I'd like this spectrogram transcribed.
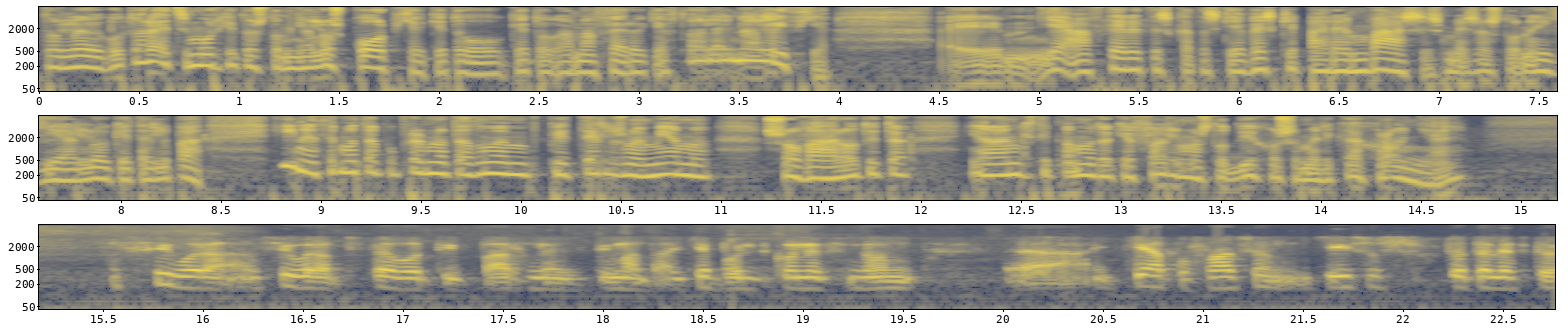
Το λέω εγώ τώρα έτσι μου έρχεται στο μυαλό σκόρπια και το, και το αναφέρω και αυτό, αλλά είναι αλήθεια. Ε, για αυθαίρετες κατασκευές και παρεμβάσεις μέσα στον Αιγιαλό κτλ. Είναι θέματα που πρέπει να τα δούμε επιτέλου με μια σοβαρότητα για να μην χτυπάμε το κεφάλι μας στον τοίχο σε μερικά χρόνια. Ε. Σίγουρα, σίγουρα πιστεύω ότι υπάρχουν ζητήματα και πολιτικών ευθυνών ε, και αποφάσεων και ίσως το τελευταίο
